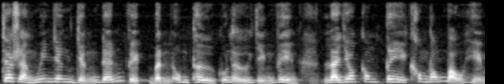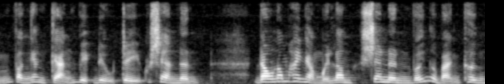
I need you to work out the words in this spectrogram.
cho rằng nguyên nhân dẫn đến việc bệnh ung thư của nữ diễn viên là do công ty không đóng bảo hiểm và ngăn cản việc điều trị của Shannon. Đầu năm 2015, Shannon với người bạn thân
